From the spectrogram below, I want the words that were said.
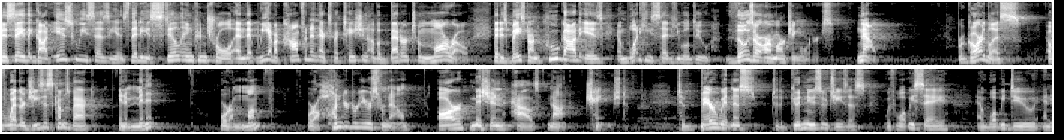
to say that God is who He says He is, that He is still in control, and that we have a confident expectation of a better tomorrow that is based on who God is and what He said He will do. Those are our marching orders. Now, regardless of whether Jesus comes back in a minute or a month or a hundred years from now, our mission has not changed. To bear witness to the good news of Jesus with what we say and what we do and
